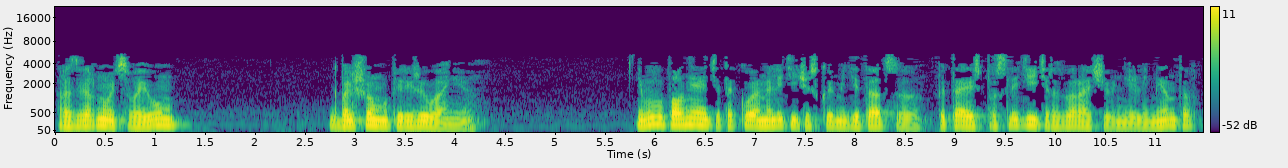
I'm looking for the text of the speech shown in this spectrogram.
развернуть свой ум к большому переживанию. И вы выполняете такую аналитическую медитацию, пытаясь проследить разворачивание элементов –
